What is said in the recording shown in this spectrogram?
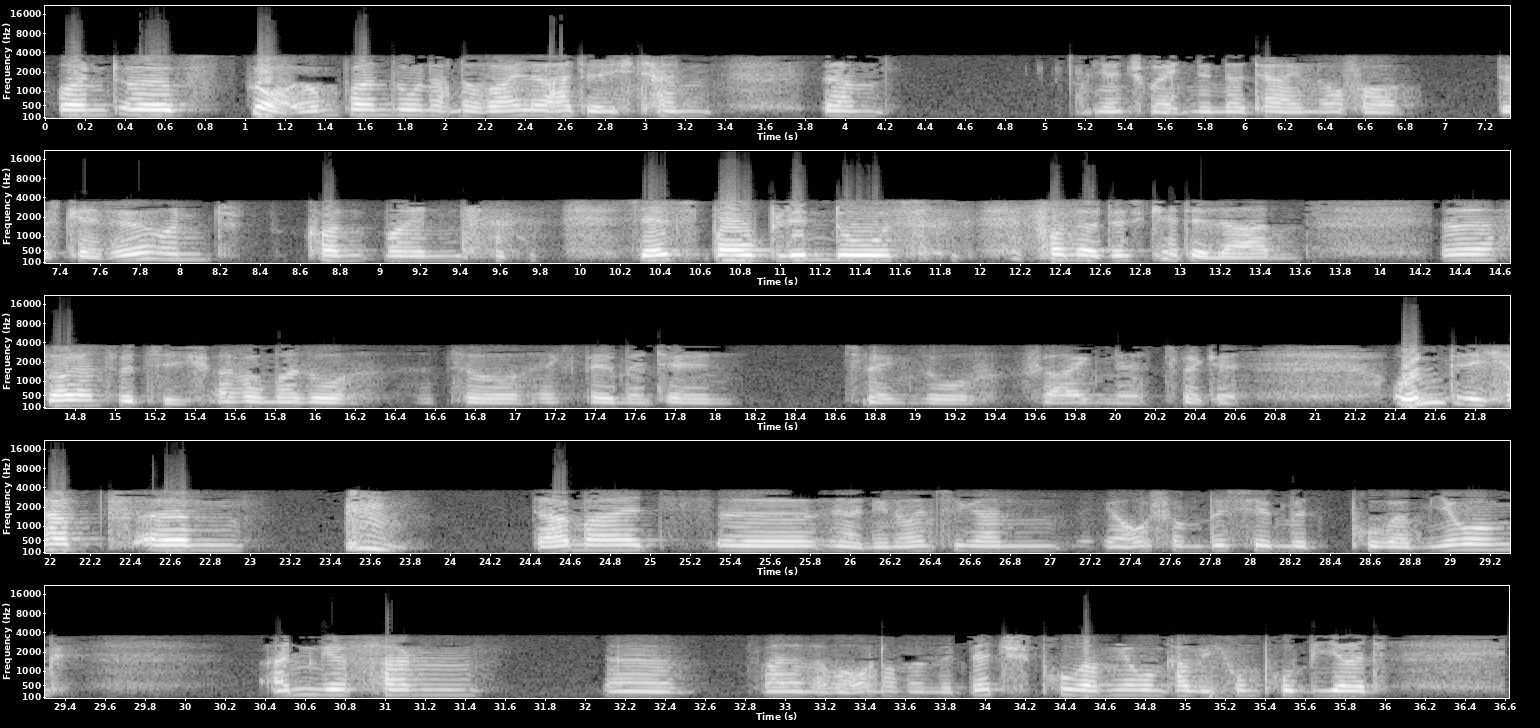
Und äh, ja, irgendwann so nach einer Weile hatte ich dann ähm, die entsprechenden Dateien auf der Diskette und konnte meinen Selbstbau Blindos von der Diskette laden. Äh, war ganz witzig. Einfach mal so zu experimentellen Zwecken, so für eigene Zwecke. Und ich habe ähm, damals äh, ja, in den 90ern ja auch schon ein bisschen mit Programmierung angefangen. Äh, war dann aber auch nochmal mit Batch-Programmierung habe ich rumprobiert.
